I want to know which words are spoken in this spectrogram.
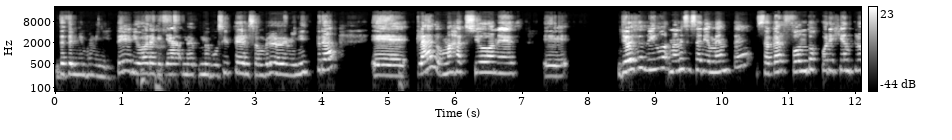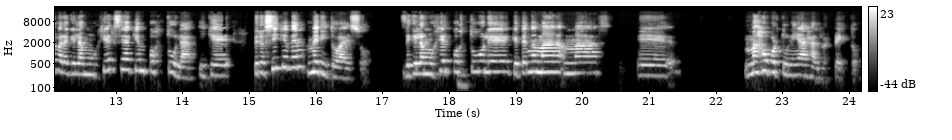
desde el mismo ministerio, ahora que ya me, pusiste el sombrero de ministra, eh, claro, más acciones. Eh, yo a veces digo, no necesariamente sacar fondos, por ejemplo, para que la mujer sea quien postula, y que, pero sí que den mérito a eso, de que la mujer mm. postule, que tenga más, más eh, más oportunidades al respecto.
